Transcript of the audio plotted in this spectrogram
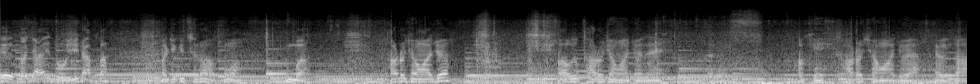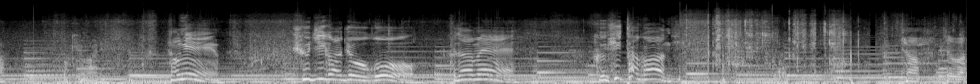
여기까지 아예 노질 아까 어저께 들어왔구만. 이거 뭐야? 바로 정화조? 어, 여기 바로 정화조네. 오케이 바로 정화조야 여기가. 오케이 말이. 형님 휴지 가져오고 그 다음에 그 히터건 자 제가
